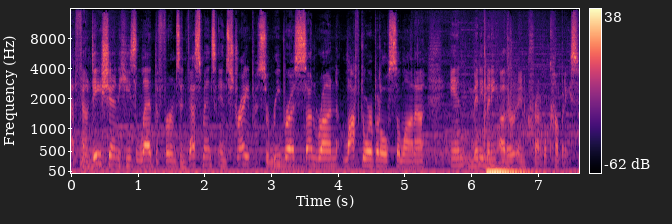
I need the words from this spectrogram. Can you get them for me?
At Foundation, he's led the firm's investments in Stripe, Cerebras, Sunrun, Loft Orbital, Solana, and many, many other incredible companies.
